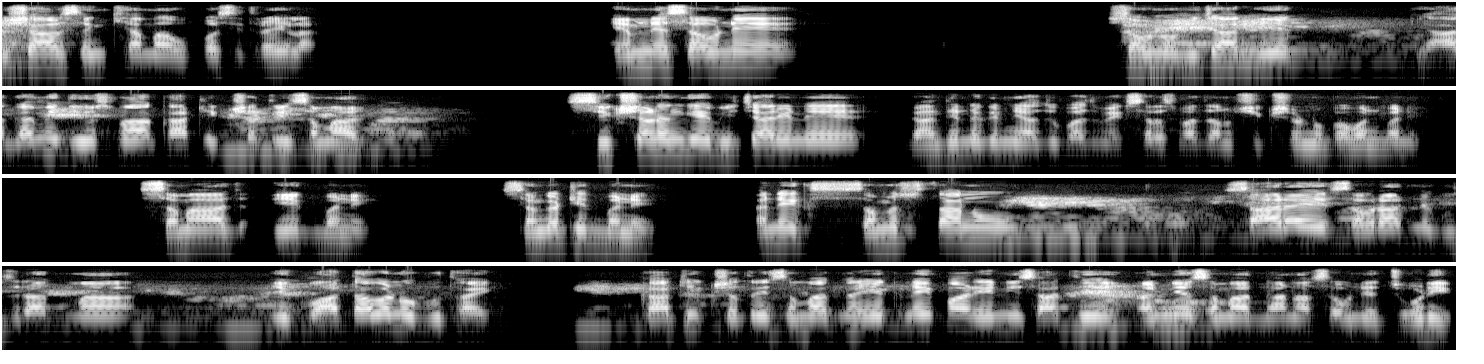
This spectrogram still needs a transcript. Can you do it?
વિશાળ સંખ્યામાં ઉપસ્થિત રહેલા. એમને સૌને સૌનો વિચાર એક કે આગામી દિવસમાં કાઠી ક્ષત્રિય સમાજ શિક્ષણ અંગે વિચારીને ગાંધીનગરની આજુબાજુમાં એક સરસ મજાનું શિક્ષણનું ભવન બને. સમાજ એક બને સંગઠિત બને અને એક સમજતાનું સારા સૌરાષ્ટ્ર ને ગુજરાતમાં એક વાતાવરણ ઊભું થાય. કાઠી ક્ષત્રિય સમાજના એક નહીં પણ એની સાથે અન્ય સમાજ નાના સૌને જોડી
